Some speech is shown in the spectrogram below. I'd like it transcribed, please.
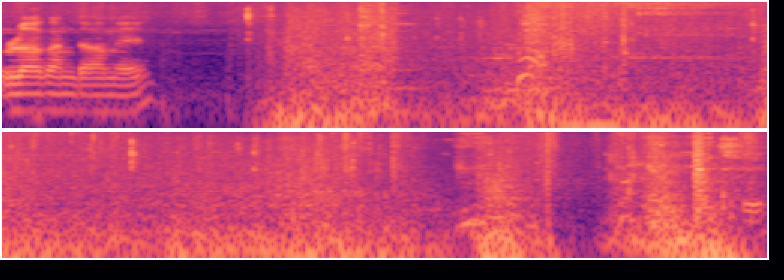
올라간 다음에, 그렇지.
